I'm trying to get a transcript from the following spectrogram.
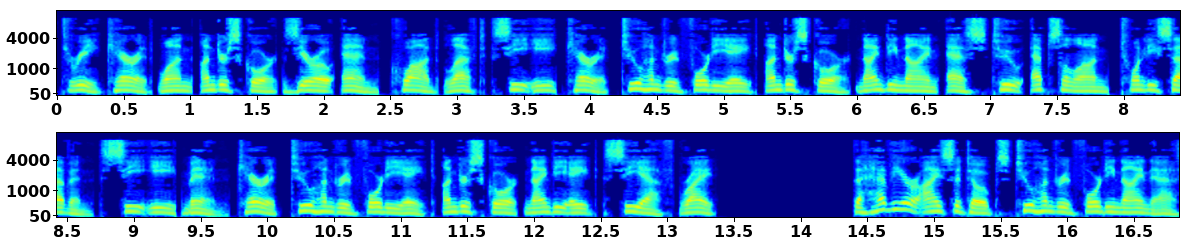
3 caret 1 underscore 0 N quad left CE caret 248 underscore 99 S 2 epsilon 27 CE min caret 248 underscore 98 CF right the heavier isotopes 249S,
